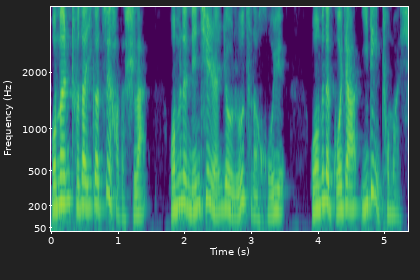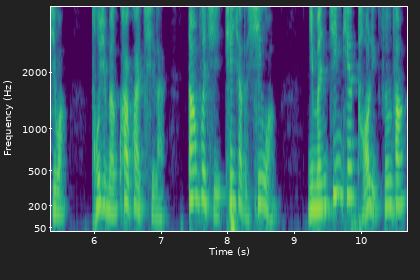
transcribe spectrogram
我们处在一个最好的时代，我们的年轻人又如此的活跃，我们的国家一定充满希望。同学们，快快起来，担负起天下的兴亡。你们今天桃李芬芳。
